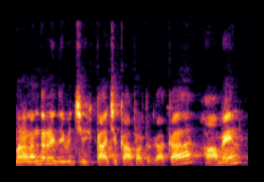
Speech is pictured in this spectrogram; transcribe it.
మనందరినీ దీవించి కాచి కాపాడుతురుగాక ఆమెన్.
